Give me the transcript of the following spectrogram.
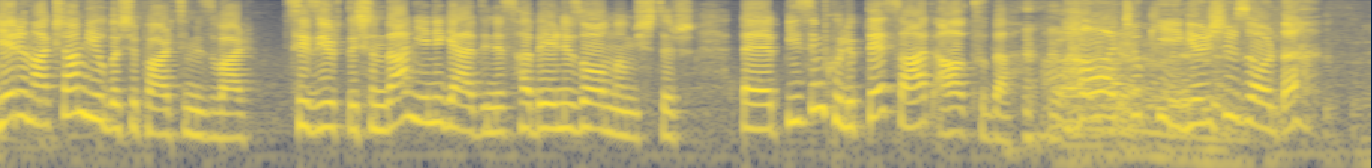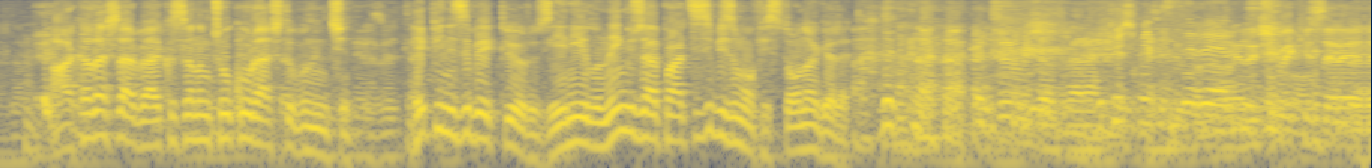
yarın akşam yılbaşı partimiz var. Siz yurt dışından yeni geldiniz haberiniz olmamıştır. Ee, bizim kulüpte saat 6'da. Aa çok iyi görüşürüz orada. Arkadaşlar Belkıs Hanım çok uğraştı bunun için. Hepinizi bekliyoruz. Yeni yılın en güzel partisi bizim ofiste ona göre. Görüşmek üzere. Görüşmek üzere.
